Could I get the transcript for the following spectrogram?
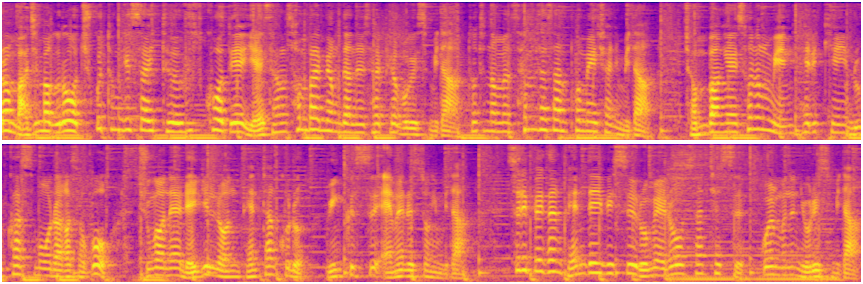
그럼 마지막으로 축구 통계 사이트 후스코어드의 예상 선발 명단을 살펴보겠습니다. 토트넘은 3-4-3 포메이션입니다. 전방에 손흥민, 해리케인, 루카스 모우라가 서고 중원에 레길론, 벤탄쿠르, 윙크스, 에메르송입니다. 3백은 벤 데이비스, 로메로, 산체스, 골문은 요리스입니다.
